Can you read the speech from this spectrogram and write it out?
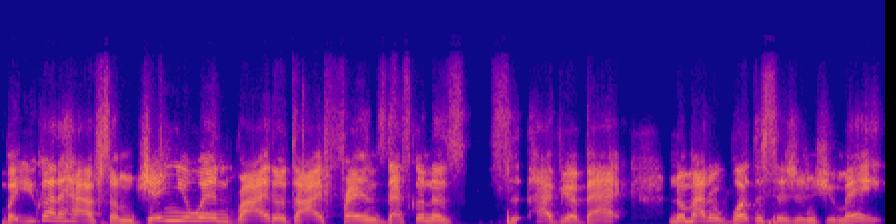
but you got to have some genuine ride or die friends that's going to have your back no matter what decisions you make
